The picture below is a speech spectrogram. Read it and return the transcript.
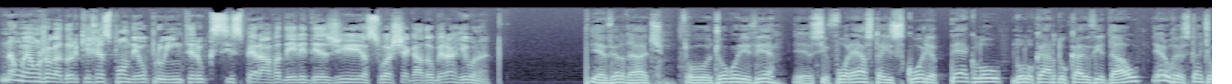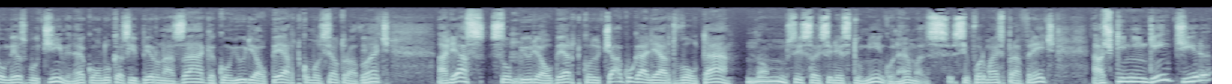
não é um jogador que respondeu para o Inter o que se esperava dele desde a sua chegada ao Beira-Rio, né? É verdade. O Diogo Oliveira, eh, se for esta escolha, Peglow no lugar do Caio Vidal, e o restante é o mesmo time, né? Com o Lucas Ribeiro na zaga, com o Yuri Alberto como centroavante. Aliás, sobre o Yuri Alberto, quando o Thiago Galhardo voltar, não, não sei se vai ser nesse domingo, né? Mas se for mais para frente, acho que ninguém tira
